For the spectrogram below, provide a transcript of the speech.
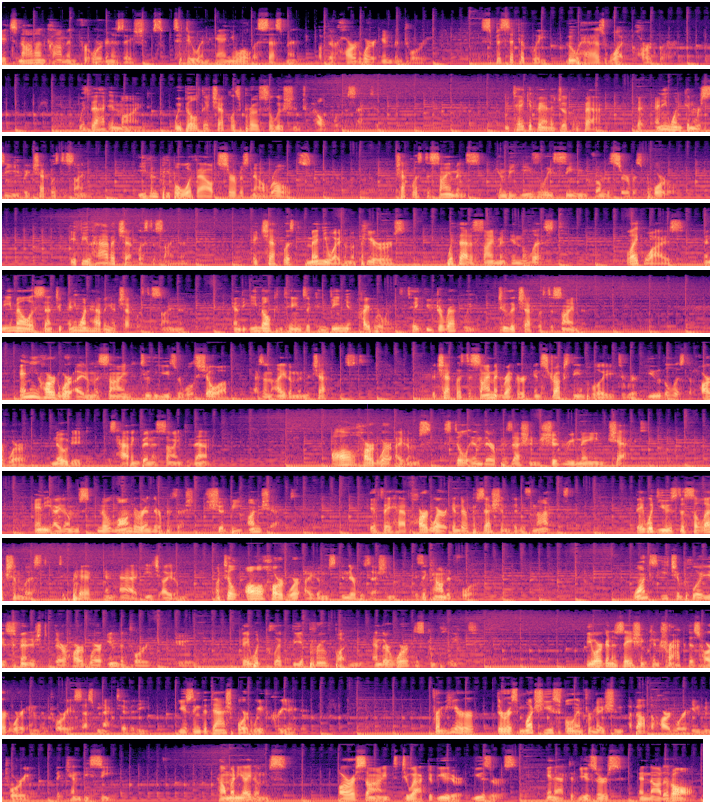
It's not uncommon for organizations to do an annual assessment of their hardware inventory, specifically who has what hardware. With that in mind, we built a Checklist Pro solution to help with this activity. We take advantage of the fact that anyone can receive a checklist assignment, even people without ServiceNow roles. Checklist assignments can be easily seen from the service portal. If you have a checklist assignment, a checklist menu item appears with that assignment in the list. Likewise, an email is sent to anyone having a checklist assignment, and the email contains a convenient hyperlink to take you directly to the checklist assignment. Any hardware item assigned to the user will show up as an item in the checklist. The checklist assignment record instructs the employee to review the list of hardware noted as having been assigned to them. All hardware items still in their possession should remain checked. Any items no longer in their possession should be unchecked. If they have hardware in their possession that is not listed, they would use the selection list to pick and add each item until all hardware items in their possession is accounted for. Once each employee has finished their hardware inventory review, they would click the Approve button and their work is complete. The organization can track this hardware inventory assessment activity using the dashboard we've created. From here, there is much useful information about the hardware inventory that can be seen. How many items are assigned to active user, users, inactive users, and not at all?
